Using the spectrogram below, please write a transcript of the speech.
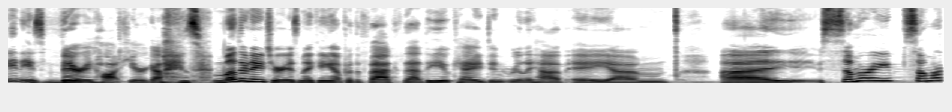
It is very hot here, guys. Mother Nature is making up for the fact that the UK didn't really have a um, uh, summery summer.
